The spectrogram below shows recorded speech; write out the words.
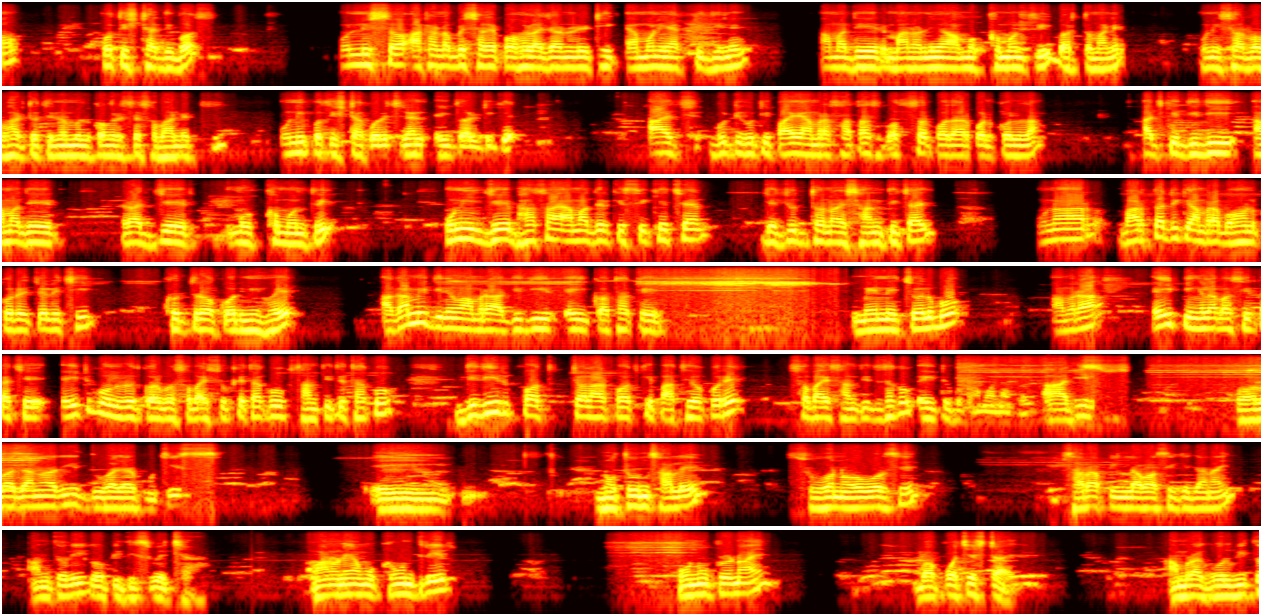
প্রতিষ্ঠা দিবস। উনিশশো সালের পহেলা জানুয়ারি ঠিক এমনই একটি দিনে আমাদের মাননীয় মুখ্যমন্ত্রী বর্তমানে, উনি সর্বভারতীয় তৃণমূল কংগ্রেসের সভানেত্রী, উনি প্রতিষ্ঠা করেছিলেন এই দলটিকে। আজ গুটি গুটি পায়ে আমরা সাতাশ বৎসর পদার্পণ করলাম। আজকে দিদি আমাদের রাজ্যের মুখ্যমন্ত্রী। উনি যে ভাষায় আমাদেরকে শিখেছেন যে যুদ্ধ নয়, শান্তি চাই ওনার বার্তাটিকে আমরা বহন করে চলেছি ক্ষুদ্র কর্মী হয়ে। আগামী দিনেও আমরা দিদির এই কথাকে মেনে চলবো। আমরা এই পিংলাবাসীর কাছে এইটুকু অনুরোধ করব, সবাই সুখে থাকুক, শান্তিতে থাকুক। দিদির পথ, চলার পথকে পাথেয় করে সবাই শান্তিতে থাকুক, এইটুকু কামনা করি। আজ পয়লা জানুয়ারি দু হাজার পঁচিশ, এই নতুন সালে শুভ নববর্ষে সারা পিংলাবাসীকে জানাই আন্তরিক ও প্রীতি শুভেচ্ছা। মাননীয় মুখ্যমন্ত্রীর অনুপ্রেরণায় বা প্রচেষ্টায় আমরা গর্বিত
